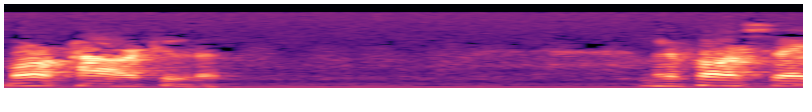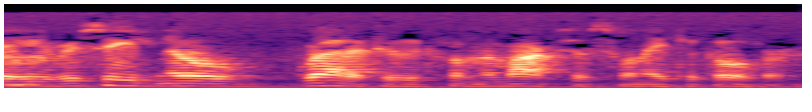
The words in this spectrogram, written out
more power to them. But of course, they received no gratitude from the Marxists when they took over.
